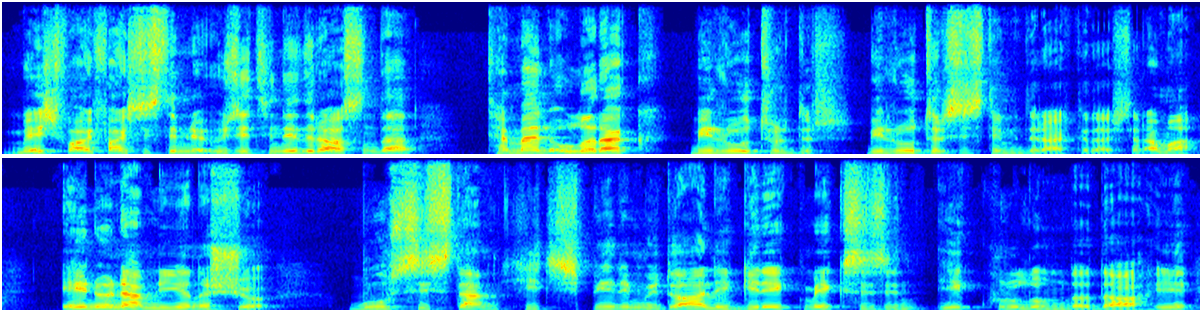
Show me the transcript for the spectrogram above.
Mesh Wi-Fi sisteminin özeti nedir aslında? Temel olarak bir router'dır. Bir router sistemidir arkadaşlar ama en önemli yanı şu. Bu sistem hiçbir müdahale gerekmeksizin ilk kurulumda dahi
